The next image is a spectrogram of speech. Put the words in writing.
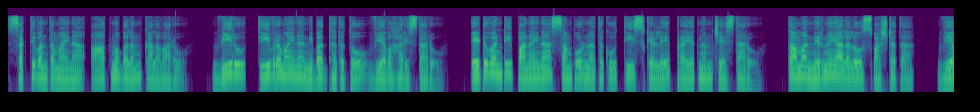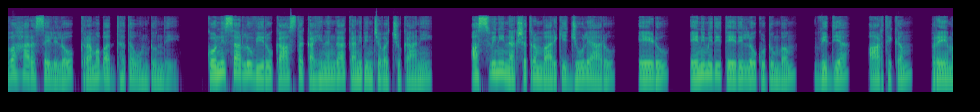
శక్తివంతమైన ఆత్మబలం కలవారు. వీరు తీవ్రమైన నిబద్ధతతో వ్యవహరిస్తారు. ఎటువంటి పనైనా సంపూర్ణతకు తీసుకెళ్ళే ప్రయత్నం చేస్తారు. తమ నిర్ణయాలలో స్పష్టత వ్యవహారశైలిలో క్రమబద్ధత ఉంటుంది. కొన్నిసార్లు వీరు కాస్త కహినంగా కనిపించవచ్చు కాని అశ్విని నక్షత్రం వారికి జూలై ఆరు ఏడు ఎనిమిది తేదీల్లో కుటుంబం విద్య ఆర్థికం ప్రేమ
